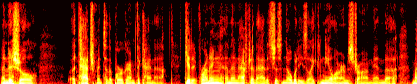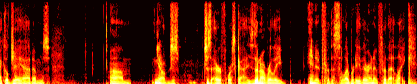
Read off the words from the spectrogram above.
initial attachment to the program to kind of get it running. And then after that, it's just nobody's like Neil Armstrong and uh, Michael J. Adams. Um, you know, just just Air Force guys. They're not really in it for the celebrity. They're in it for that like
